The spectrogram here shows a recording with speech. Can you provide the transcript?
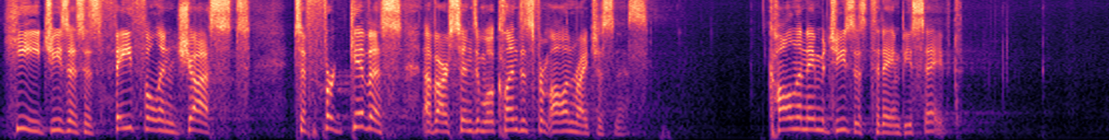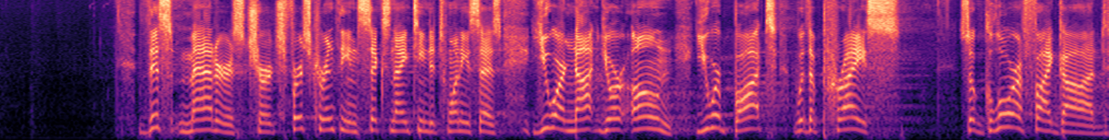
he, Jesus, is faithful and just to forgive us of our sins and will cleanse us from all unrighteousness. Call in the name of Jesus today and be saved. This matters, church. 1 Corinthians 6 19 to 20 says, You are not your own. You were bought with a price. So glorify God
